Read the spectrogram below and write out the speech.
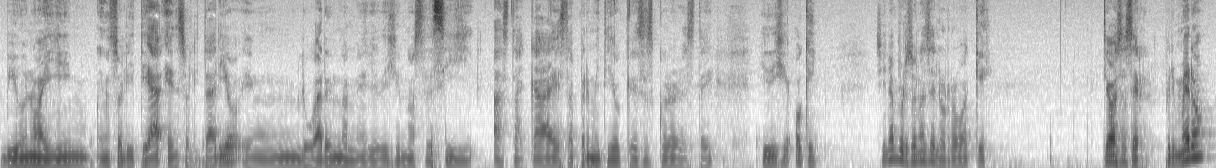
vi uno ahí en, en solitario, en un lugar en donde yo dije, no sé si hasta acá está permitido que ese scooter esté. Y dije, ok, si una persona se lo roba, ¿qué? ¿Qué vas a hacer? Primero,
